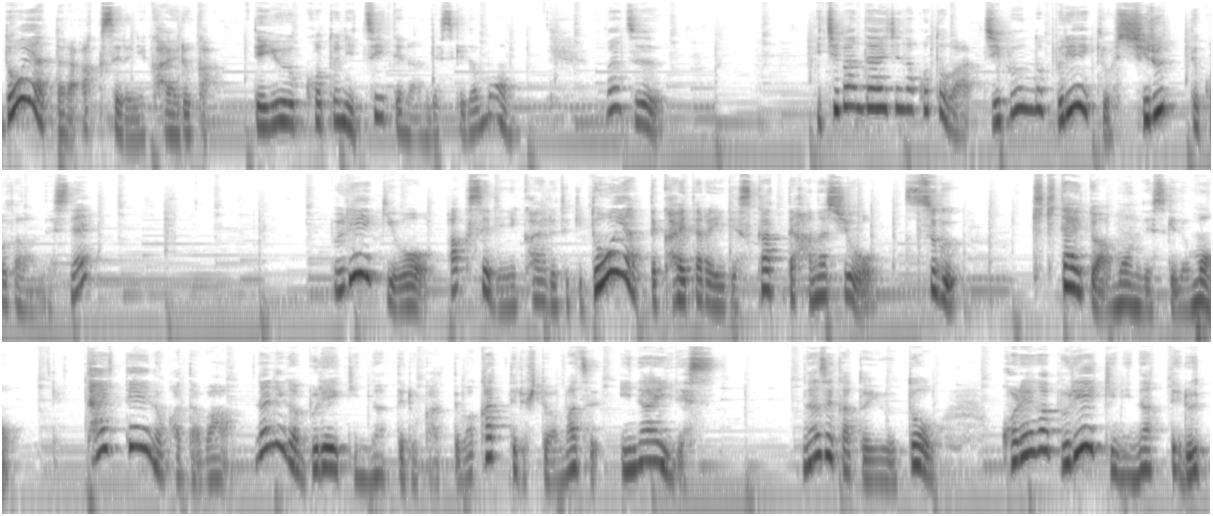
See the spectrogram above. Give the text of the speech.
どうやったらアクセルに変えるかっていうことについてなんですけども、まず、一番大事なことは自分のブレーキを知るってことなんですね。ブレーキをアクセルに変えるときどうやって変えたらいいですかって話をすぐ聞きたいとは思うんですけども、大抵の方は何がブレーキになってるかって分かってる人はまずいないです。なぜかというと、これがブレーキになってる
